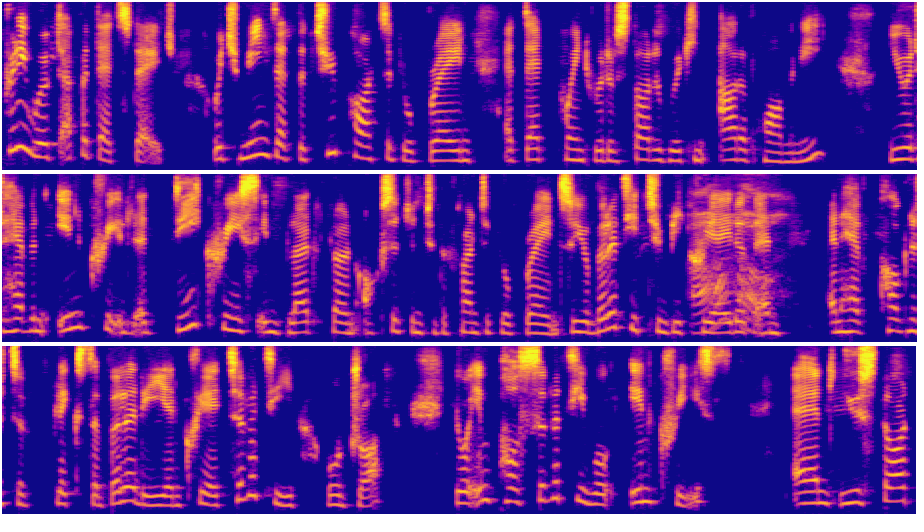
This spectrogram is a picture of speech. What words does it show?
pretty worked up at that stage, which means that the two parts of your brain at that point would have started working out of harmony. You would have an increase, a decrease in blood flow and oxygen to the front of your brain. So your ability to be creative oh. and ah. and have cognitive flexibility and creativity will drop. Your impulsivity will increase and you start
